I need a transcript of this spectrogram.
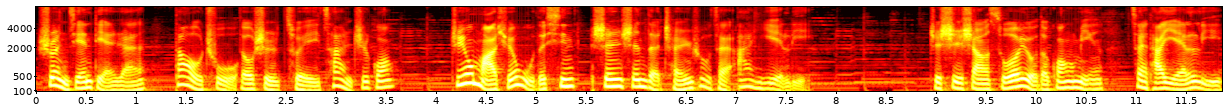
瞬间点燃，到处都是璀璨之光，只有马学武的心深深的沉入在暗夜里。这世上所有的光明，在他眼里。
